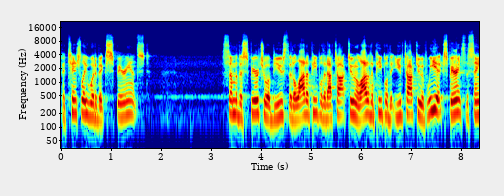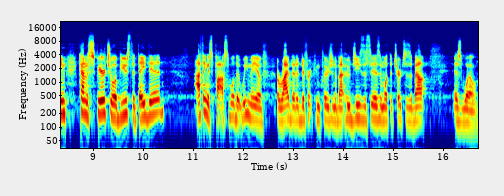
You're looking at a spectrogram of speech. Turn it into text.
potentially would have experienced some of the spiritual abuse that a lot of people that I've talked to and a lot of the people that you've talked to, if we experienced the same kind of spiritual abuse that they did, I think it's possible that we may have arrived at a different conclusion about who Jesus is and what the church is about as well.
